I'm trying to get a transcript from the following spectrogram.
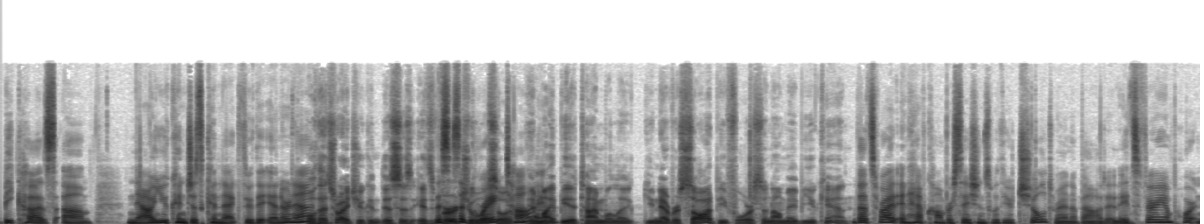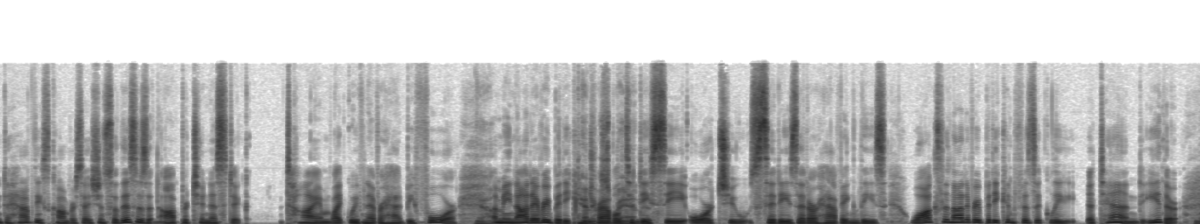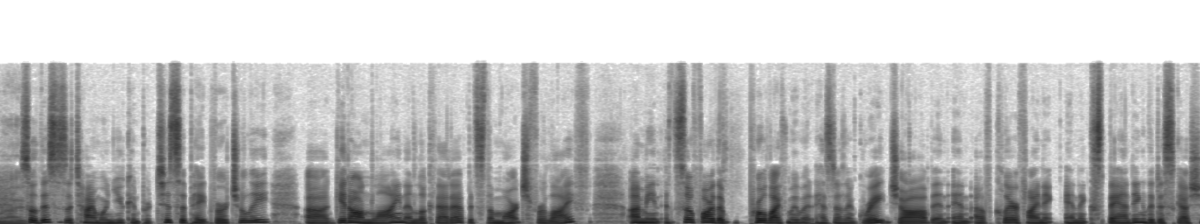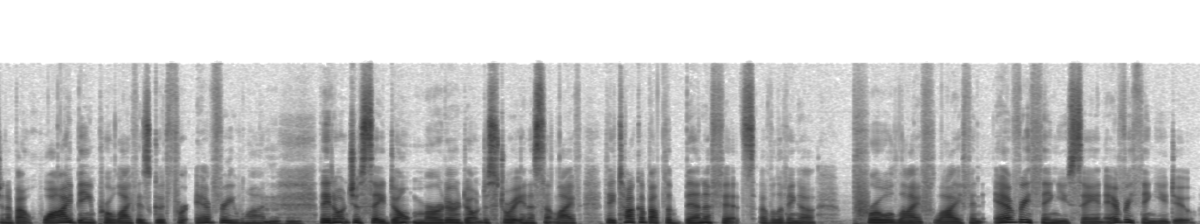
because um, now you can just connect through the internet. Oh, that's right. You can. This is it's This is a virtual, great so it time. might be a time when like you never saw it before. So now maybe you can. That's right, and have conversations with your children about Mm-hmm. it. It's very important to have these conversations. So this is an opportunistic time like we've never had before. Yeah. I mean, not everybody can Can travel to expand it. DC or to cities that are having these walks, and not everybody can physically attend either. Right. So this is a time when you can participate virtually. Uh, get online and look that up. It's the March for Life. I mean, so far the pro-life movement has done a great job and, and of clarifying and expanding the discussion about why being pro-life is good for everyone. They don't just say don't murder, don't destroy innocent life. They talk about the benefits of living a pro-life life and everything you say and everything you do.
